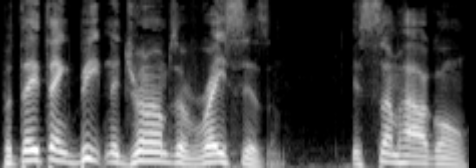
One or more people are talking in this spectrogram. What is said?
But they think beating the drums of racism is somehow going,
